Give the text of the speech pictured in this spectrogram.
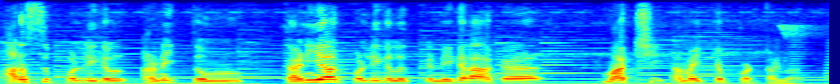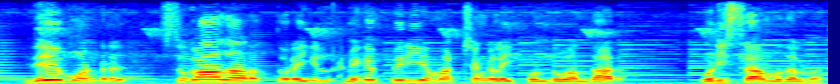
அரசு பள்ளிகள் அனைத்தும் தனியார் பள்ளிகளுக்கு நிகராக மாற்றி அமைக்கப்பட்டன. இதேபோன்று சுகாதாரத்துறையில் மிகப்பெரிய மாற்றங்களை கொண்டு வந்தார் ஒடிசா முதல்வர்.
